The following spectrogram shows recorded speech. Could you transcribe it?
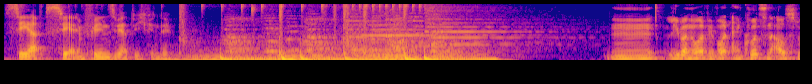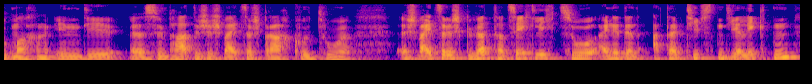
Sehr, sehr empfehlenswert, wie ich finde. Lieber Noah, wir wollten einen kurzen Ausflug machen in die äh, sympathische Schweizer Sprachkultur. Äh, Schweizerisch gehört tatsächlich zu einer der attraktivsten Dialekten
